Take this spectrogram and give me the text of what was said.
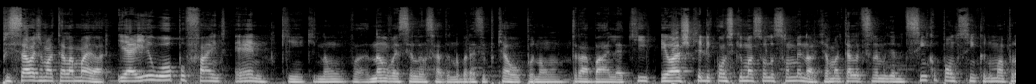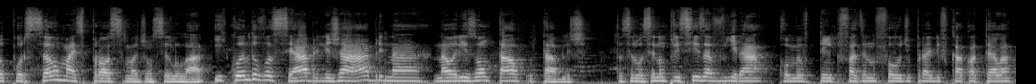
precisava de uma tela maior. E aí o Oppo Find N, que, que não, não vai ser lançado no Brasil porque a Oppo não trabalha aqui, eu acho que ele conseguiu uma solução menor, que é uma tela de se não me engano, de 5.5 numa proporção mais próxima de um celular. E quando você abre, ele já abre na, na horizontal o tablet. Então, se você não precisa virar como eu tenho que fazer no Fold para ele ficar com a tela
